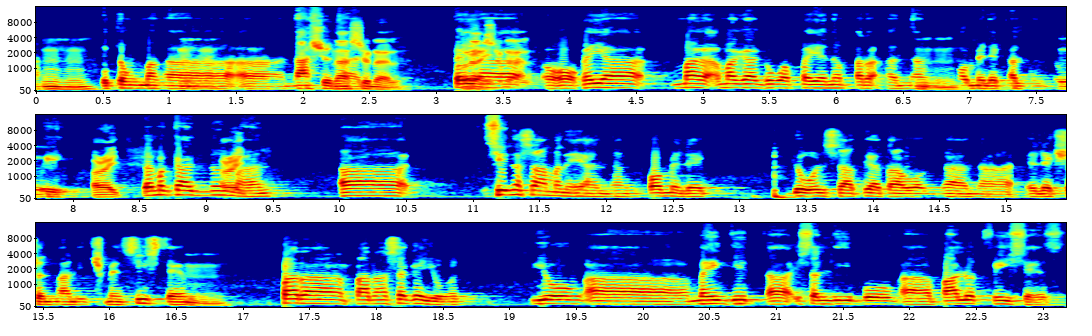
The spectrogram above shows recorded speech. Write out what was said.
Mhm. itong mga ah, national. National. Kaya Alright. oo, kaya ma- magagawa pa yan ng paraan ng COMELEC along the way. Alright. Kaya magkaganoon Alright. man, ah, sinasama na yan ng COMELEC doon sa tinatawag na, na election management system para para sa gayon yung ah, mahigit ah, isang libong ah, ballot faces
